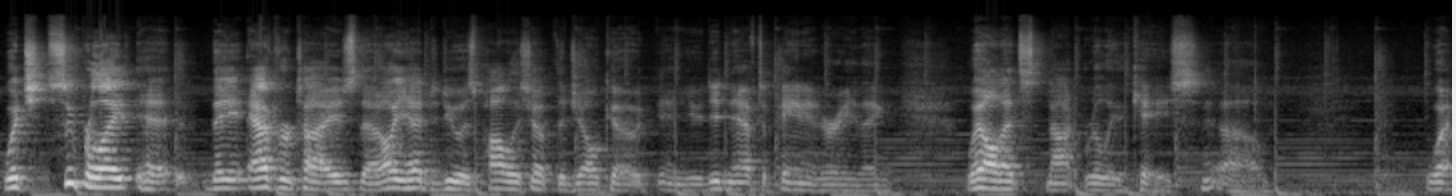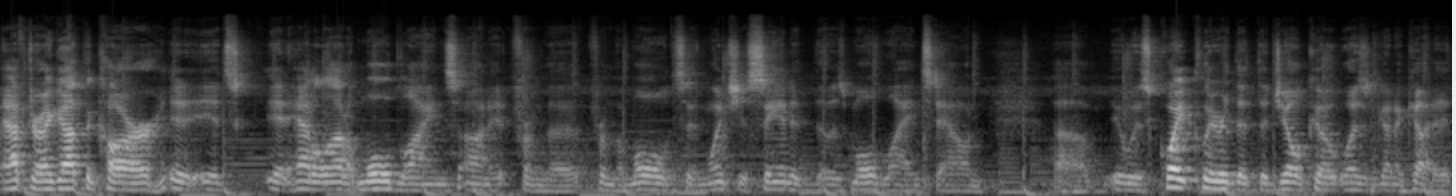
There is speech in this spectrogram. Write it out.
which Superlite, had, they advertised that all you had to do is polish up the gel coat and you didn't have to paint it or anything. Well, that's not really the case. Um, after I got the car, it, it's it had a lot of mold lines on it from the from the molds, and once you sanded those mold lines down, uh, it was quite clear that the gel coat wasn't going to cut it.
